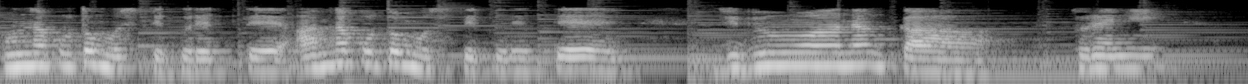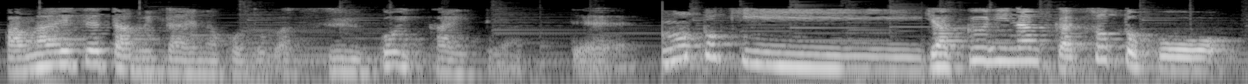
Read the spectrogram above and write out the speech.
こんなこともしてくれて、あんなこともしてくれて、自分はなんか、それに甘えてたみたいなことがすごい書いてあって、その時、逆になんかちょっとこ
